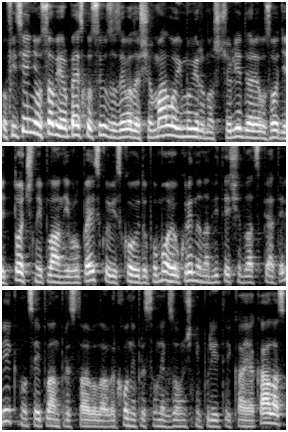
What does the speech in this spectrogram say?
Офіційні особи Європейського Союзу заявили, що мало ймовірно, що лідери узгодять точний план європейської військової допомоги Україні на 2025 рік. Ну, цей план представила верховний представник зовнішньої політики Кая Калас,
